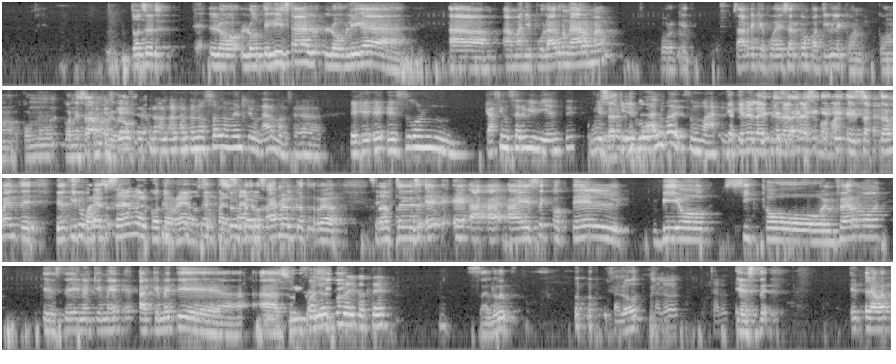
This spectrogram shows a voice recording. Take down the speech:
Entonces, lo, utiliza, lo obliga a, manipular un arma, porque sabe que puede ser compatible con, con, esa arma biológica. no, solamente un arma, o sea, es un casi un ser viviente un ser vivo el alma de su madre. Que tiene la, alma de su mamá. Exactamente. Y super sano el cotorreo. Super, sano. el cotorreo. Entonces, eh, eh, a, ese cóctel bio psico enfermo este, en el que me, al que mete a, su hijo. Salud por el cóctel. Salud. Salud. Salud. Salud. Este,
